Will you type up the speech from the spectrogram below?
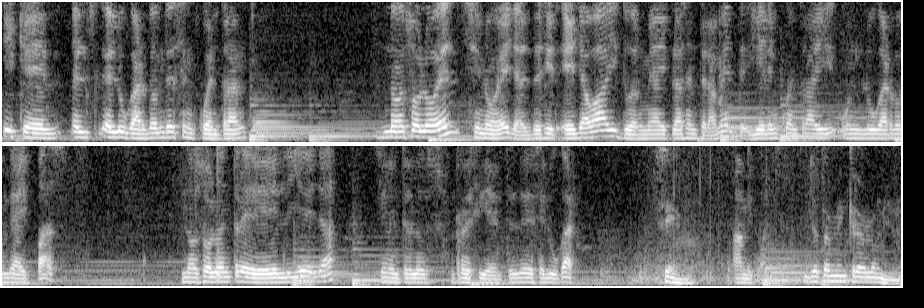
Y que es el, el lugar donde se encuentran no solo él, sino ella. Es decir, ella va y duerme ahí placenteramente y él encuentra ahí un lugar donde hay paz. No solo entre él y ella, sino entre los residentes de ese lugar, Sí, a mi parecer. yo también creo lo mismo.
